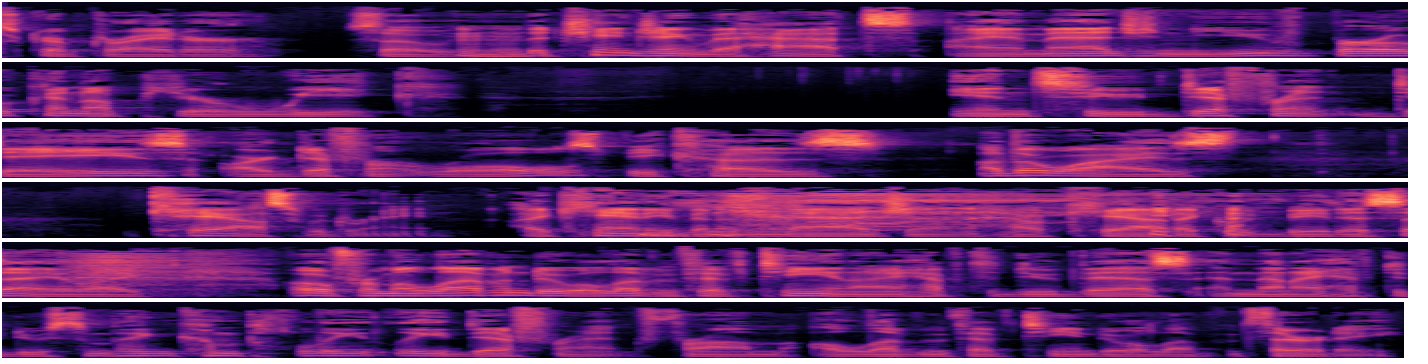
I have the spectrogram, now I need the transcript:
scriptwriter. So mm-hmm. the changing the hats, I imagine you've broken up your week into different days or different roles because Otherwise, chaos would reign. I can't even imagine how chaotic it would be to say like, oh, from 11 to 11:15 I have to do this and then I have to do something completely different from 11:15 to 11:30.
